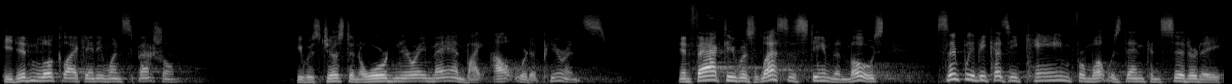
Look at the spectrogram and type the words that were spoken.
He didn't look like anyone special. He was just an ordinary man by outward appearance. In fact, he was less esteemed than most simply because he came from what was then considered a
